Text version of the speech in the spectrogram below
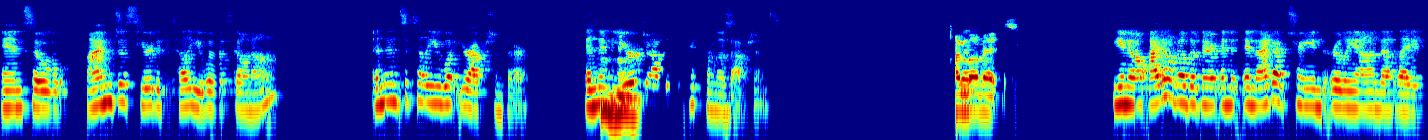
and so I'm just here to tell you what's going on, and then to tell you what your options are, and then mm-hmm. your job is to pick from those options. I but, love it you know, I don't know that they're, and, and I got trained early on that like,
